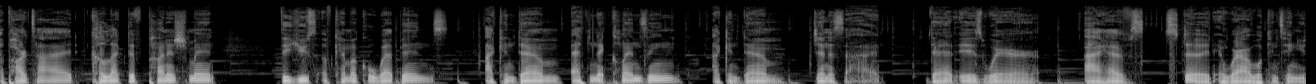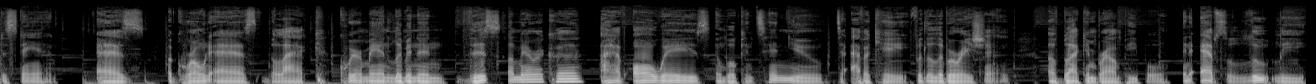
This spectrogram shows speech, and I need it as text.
apartheid, collective punishment, the use of chemical weapons. I condemn ethnic cleansing. I condemn genocide. That is where I have stood and where I will continue to stand. As a grown ass black queer man living in this America, I have always and will continue to advocate for the liberation of black and brown people, and absolutely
